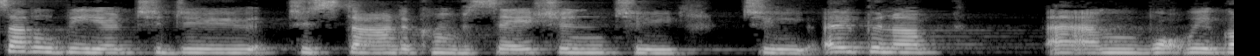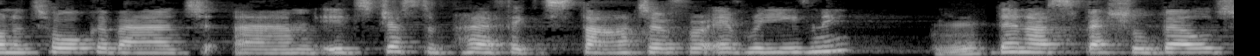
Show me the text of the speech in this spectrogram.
subtle beer to do to start a conversation, to to open up um, what we're going to talk about. Um, it's just a perfect starter for every evening. Mhm. Then our Speciale Belge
